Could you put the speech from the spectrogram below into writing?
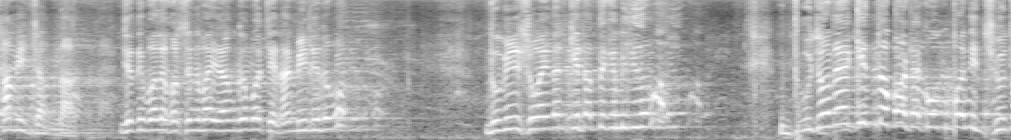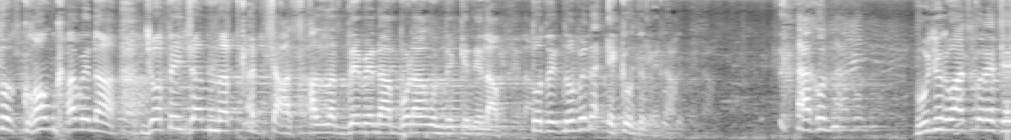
স্বামীর জান্নাত। যদি বলে হোসেন ভাই রামকে বলছেন, আমি মিলিয়ে দেবো? দু মিনিট সময় দেন, কিতাব থেকে মিলিয়ে দেবো? দুজনে কিন্তু বাটা কোম্পানির জুতো কম খাবে না, যতই জান্নাত কার চাষ আল্লাহ দেবে না, বোড়া আঙুল দেখে দিলাম। তোদের দেবে না, একেও দেবে না। এখন হুজুর ওয়াজ করেছে,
